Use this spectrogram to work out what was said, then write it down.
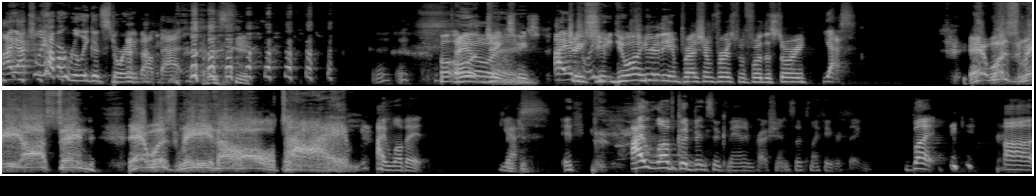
I actually have a really good story about that. Oh, oh, away. Jinx, Jinx, I Jinx, actually- do, do you want to hear the impression first before the story? Yes. It was me, Austin. It was me the whole time. I love it. Yes. It I love good Vince McMahon impressions. That's my favorite thing. But uh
